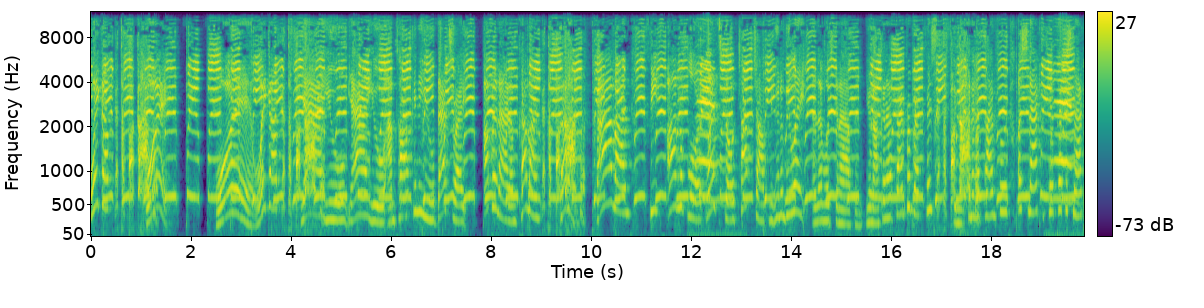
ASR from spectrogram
Wake up, get the fuck up, Boy! Boy, wake up! Yeah, you, yeah, you. I'm talking to you. That's right. Up and at 'em. Come on. Come on. Come on. Feet on the floor. Let's go. Chop, chop. You're gonna be late. And then what's gonna happen? You're not gonna have time for breakfast. You're not gonna have time for a snack. You can't pack a snack.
